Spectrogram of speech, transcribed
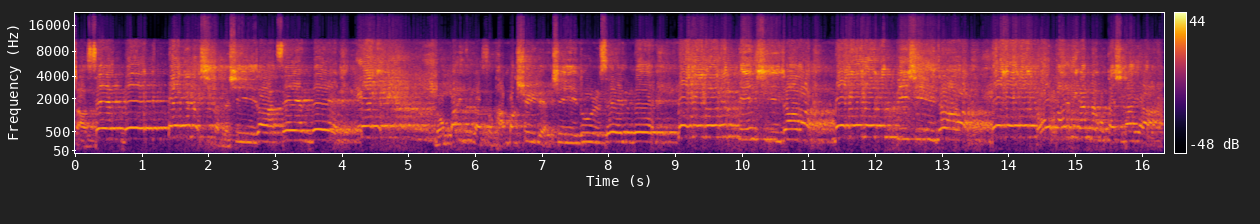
자, 셋, 넷, 땡! 시작합니다. 시작, 셋, 넷, 땡! 너무 빨리 들어갔어. 반박 쉬어야 돼. 시, 둘, 셋, 넷, 내게도 금빛 시작! 내게도 금빛 시작! 내게도 너무 빨리 간다고 다시 나야.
